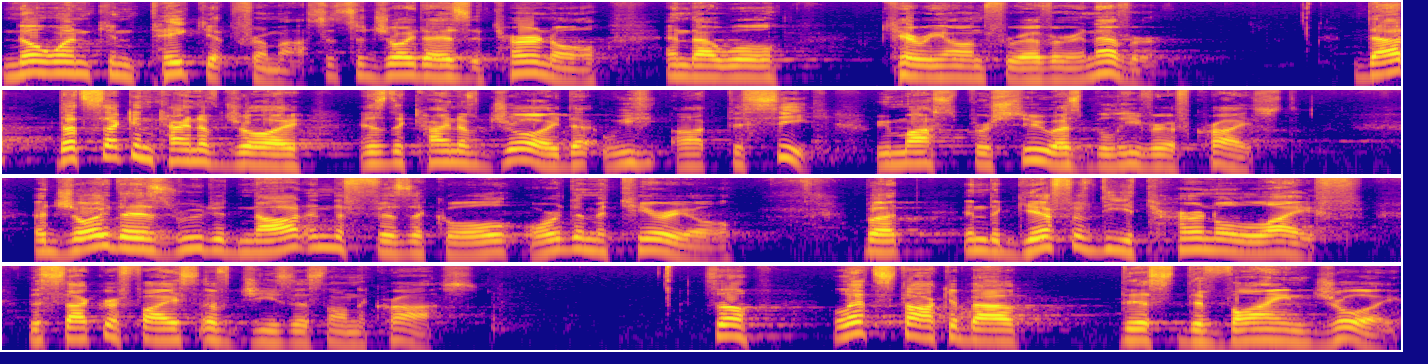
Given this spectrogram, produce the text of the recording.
no one can take it from us. It's a joy that is eternal and that will carry on forever and ever. That, that second kind of joy is the kind of joy that we ought to seek. We must pursue as believer of Christ. A joy that is rooted not in the physical or the material, but in the gift of the eternal life, the sacrifice of Jesus on the cross. So let's talk about this divine joy.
